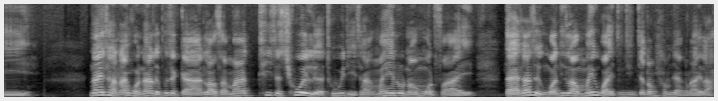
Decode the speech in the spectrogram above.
ดี ในฐานะหัวหน้าหรือผู้จัดการเราสามารถที่จะช่วยเหลือทุกวิถีทางไม่ให้ลูกน้องหมดไฟ แต่ถ้าถึงวันที่เราไม่ไหวจริง ๆ จะต้องทำอย่างไรล่ะ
